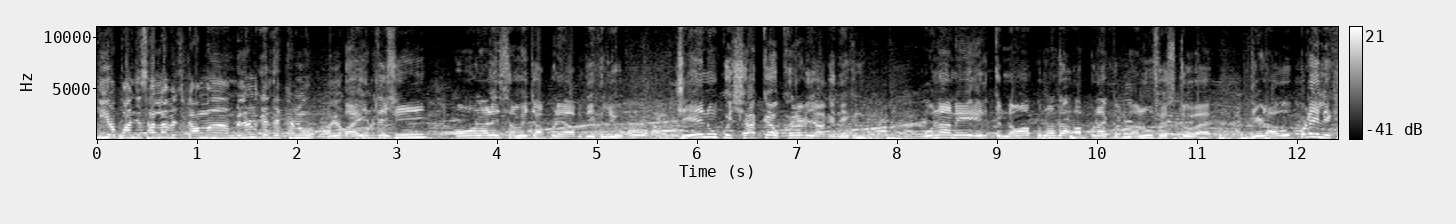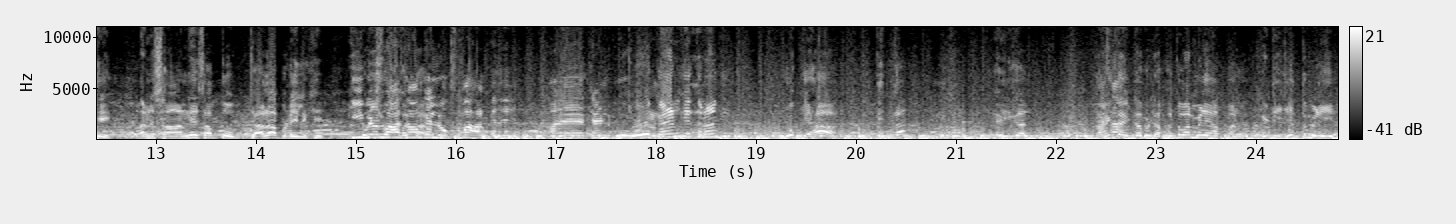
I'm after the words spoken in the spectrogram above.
ਕੀ ਉਹ 5 ਸਾਲਾਂ ਵਿੱਚ ਕੰਮ ਮਿਲਣਗੇ ਦੇਖਣ ਨੂੰ ਭਾਈ? ਤੁਸੀਂ ਆਉਣ ਵਾਲੇ ਸਮੇਂ 'ਚ ਆਪਣੇ ਆਪ ਦੇਖ ਲਿਓ ਜੇ ਇਹਨੂੰ ਕੋਈ ਸ਼ੱਕ ਹੈ ਉਹ ਖਰੜ ਜਾ ਕੇ ਦੇਖ ਲਓ ਉਹਨਾਂ ਨੇ ਇੱਕ ਨਵਾਂ ਪੁਰਾਂ ਦਾ ਆਪਣਾ ਇੱਕ ਮੈਨੂਫੈਸਟੋ ਹੈ ਜਿਹੜਾ ਉਹ ਪੜ੍ਹੇ ਲਿਖੇ ਇਨਸਾਨ ਨੇ ਸਭ ਤੋਂ ਜ਼ਿਆਦਾ ਪੜ੍ਹੇ ਲਿਖੇ। ਕੀ ਵਿਸ਼ਵਾਸ ਦਵਾਂਗੇ ਲੋਕ ਸਭਾ ਹਲਕੇ ਦੇ? ਕੈਂਡੀਡੇਟ ਜੋ ਕਹਿਣਗੇ ਕਰਾਂਗੇ। ਜੋ ਕਿਹਾ ਕੀਤਾ। ਇਹੀ ਗੱਲ ਤਾਂ ਤਾਂ ਏਡਾ ਵੱਡਾ ਫਤਵਾ ਮਿਲਿਆ ਆਪਾਂ ਨੂੰ ਏਡੀ ਜਿੱਤ ਮਿਲੀ ਹੈ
